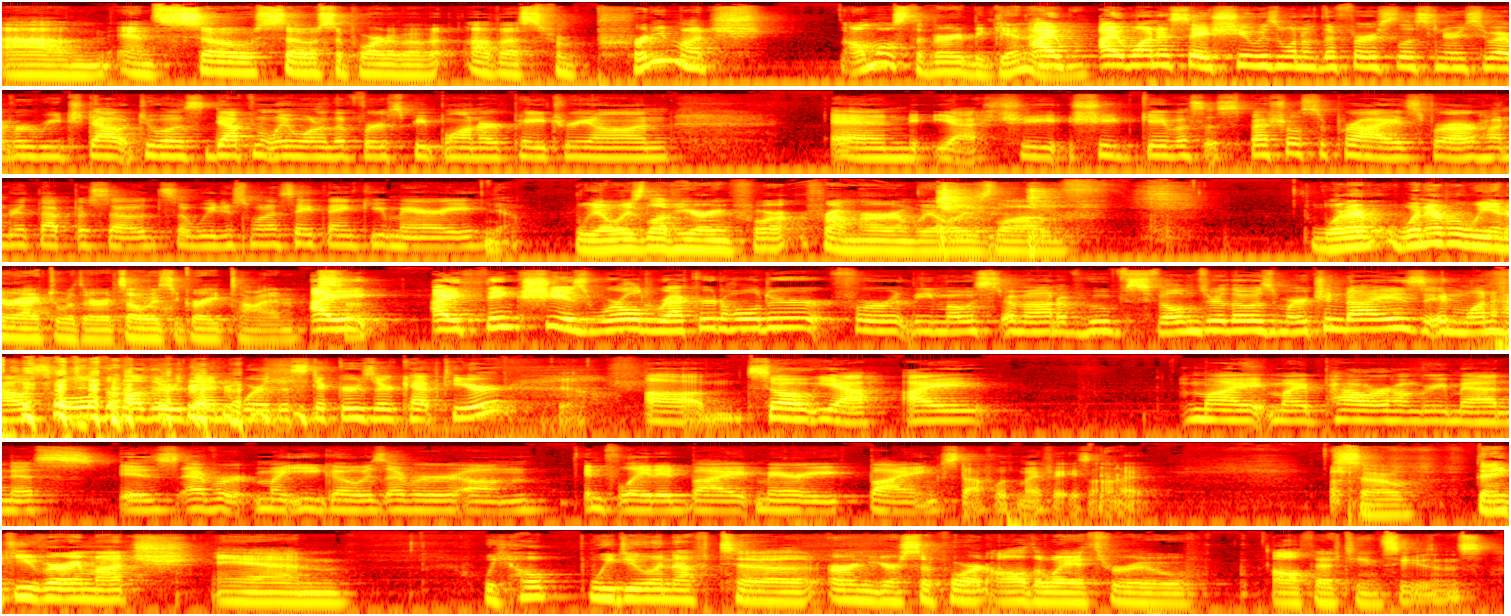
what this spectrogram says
um, and so, so supportive of, of us from pretty much almost the very beginning. I, I want to say she was one of the first listeners who ever reached out to us. Definitely one of the first people on our Patreon. And yeah, she she gave us a special surprise for our 100th episode. So we just want to say thank you, Mary. yeah. We always love hearing for, from her, and we always love whatever whenever we interact with her. It's always a great time. I I think she is world record holder for the most amount of Whose Films Are Those merchandise in one household, other than where the stickers are kept here. Um, so yeah, I my my power hungry madness is ever my ego is ever um, inflated by Mary buying stuff with my face on it. So thank you very much, and we hope we do enough to earn your support all the way through all 15 seasons.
